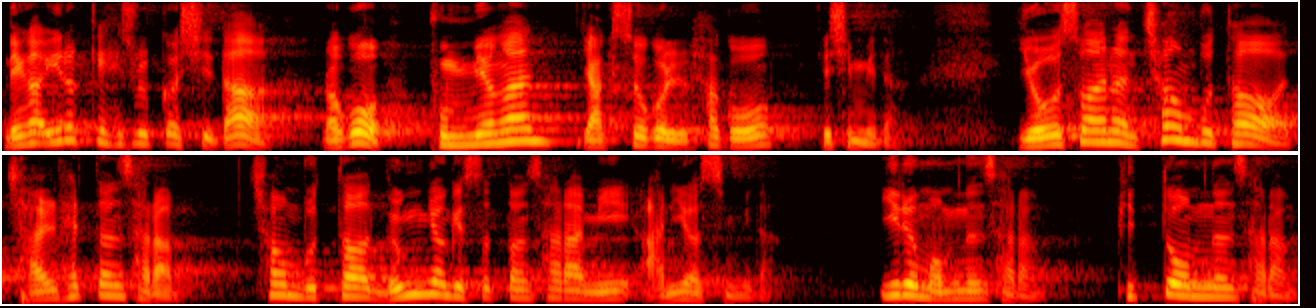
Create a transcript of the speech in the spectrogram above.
내가 이렇게 해줄 것이다라고 분명한 약속을 하고 계십니다. 여호수아는 처음부터 잘했던 사람, 처음부터 능력 있었던 사람이 아니었습니다. 이름 없는 사람, 빛도 없는 사람,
